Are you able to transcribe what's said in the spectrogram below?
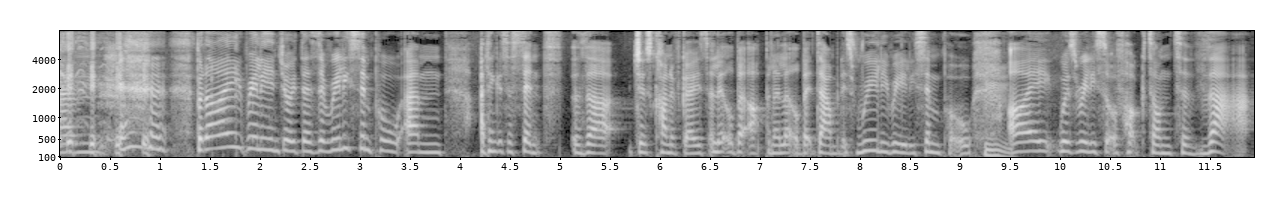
Um, but i really enjoyed there's a really simple um i think it's a synth that just kind of goes a little bit up and a little bit down but it's really really simple. I was really sort of hooked onto that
